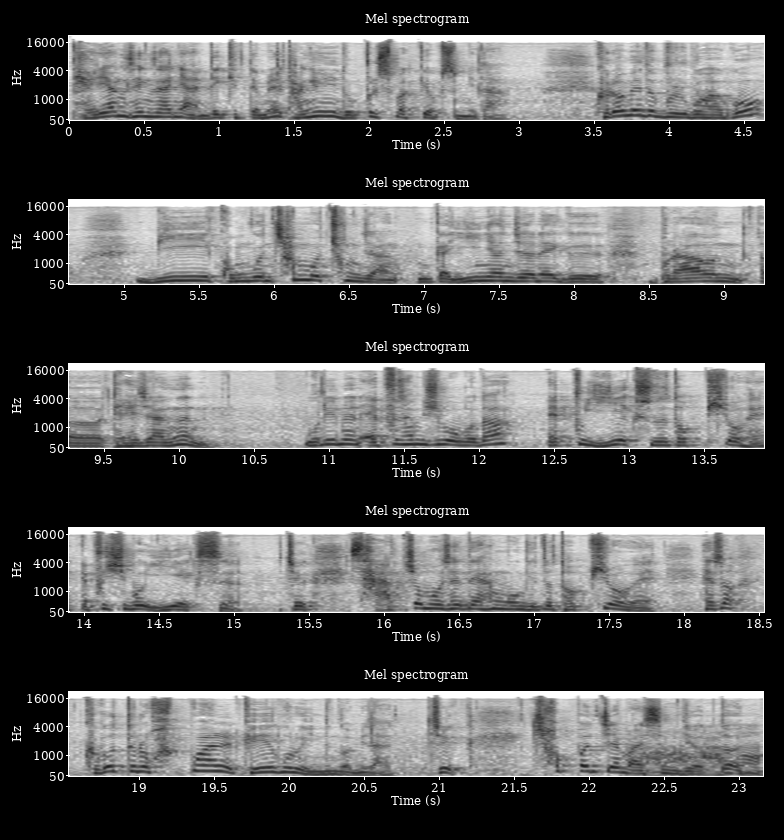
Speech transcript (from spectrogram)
대량 생산이 안 됐기 때문에 당연히 높을 수밖에 없습니다. 그럼에도 불구하고 미 공군 참모총장 그러니까 2년 전에 그 브라운 어, 대장은 우리는 F-35보다 F-2X도 더 필요해. F-15EX. 즉 4.5세대 항공기도 더 필요해. 해서 그것들을 확보할 계획으로 있는 겁니다. 즉 첫 번째 말씀드렸던 아.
